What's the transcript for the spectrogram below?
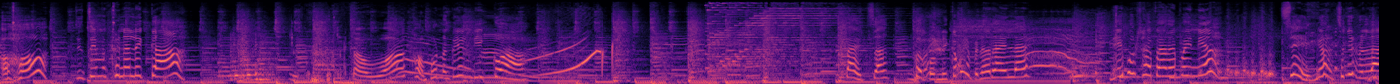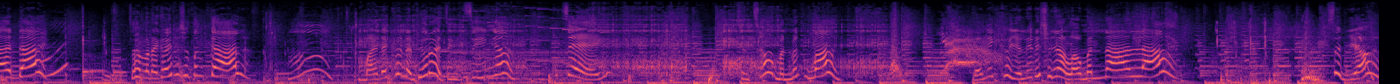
โอ้โหจริงๆมันคือนาฬิกา แต่ว่าของพวกนั้นก็ยังดีกว่า แต่จังกดปุ่มนี้ก็ไม่เห็นเป็นอะไรเลย นี่พวกเธอเป็นอะไรไปเนี่ย เจ๋งอะฉันหยุดเวลาได้ จะทำอะไรก็ได้ที่ฉันต้องการ อืม ไม่ได้ขนาดที่อร่อยจริงๆอะเจ๋ง ฉันชอบมันมากๆ และนี่คือเยลลี่ที่ฉันอยากลองมานนานแล้ว สุดยอด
